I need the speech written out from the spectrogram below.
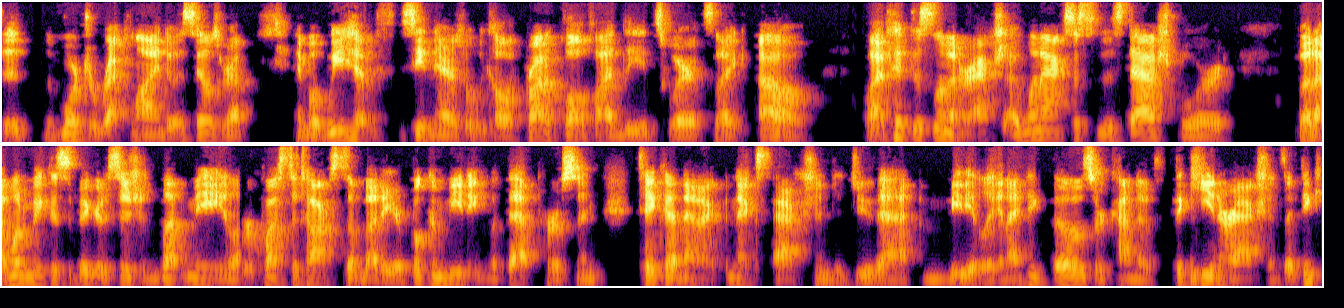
the, the, more direct line to a sales rep. And what we have seen there is what we call a product qualified leads, where it's like, oh, well, I've hit this limit, or actually, I want access to this dashboard, but I want to make this a bigger decision. Let me request to talk to somebody or book a meeting with that person, take that next action to do that immediately. And I think those are kind of the key interactions. I think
